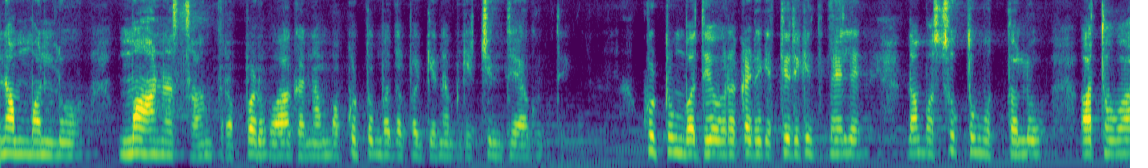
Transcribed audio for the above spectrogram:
ನಮ್ಮಲ್ಲೂ ಮಾನಸಾಂತರ ಪಡುವಾಗ ನಮ್ಮ ಕುಟುಂಬದ ಬಗ್ಗೆ ನಮಗೆ ಚಿಂತೆ ಆಗುತ್ತೆ. ಕುಟುಂಬ ದೇವರ ಕಡೆಗೆ ತಿರುಗಿದ ಮೇಲೆ ನಮ್ಮ ಸುತ್ತಮುತ್ತಲು ಅಥವಾ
